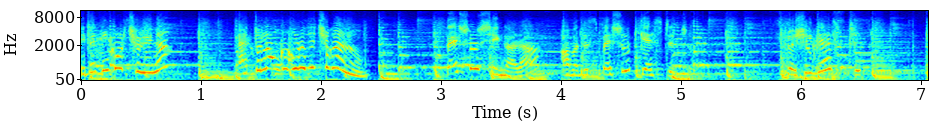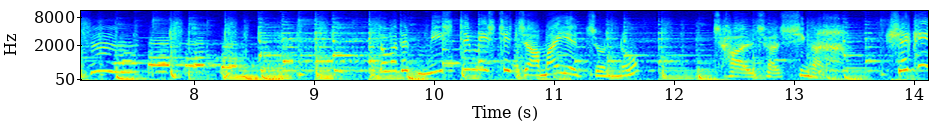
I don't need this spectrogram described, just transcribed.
এটা কি করছ রিনা? এত লঙ্কা করে দিচ্ছ কেন? স্পেশাল সিঙ্গারা আমাদের স্পেশাল গেস্টের জন্য। Special guest? তোমাদের মিষ্টি মিষ্টি জামাইয়ের জন্য ঝাল ঝাল সিঙ্গারা। সে কি?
